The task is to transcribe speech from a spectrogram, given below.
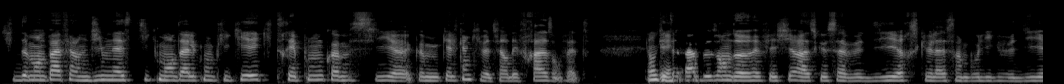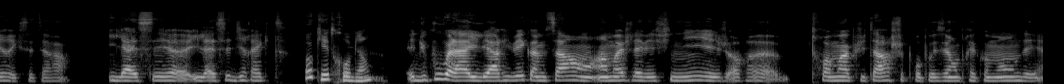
qui ne demande pas à faire une gymnastique mentale compliquée, qui te répond comme si, euh, comme quelqu'un qui va te faire des phrases en fait. Et tu pas besoin de réfléchir à ce que ça veut dire, ce que la symbolique veut dire, etc. Il est assez, euh, il est assez direct. Ok, trop bien. Et du coup, voilà, il est arrivé comme ça. En un mois, je l'avais fini et genre trois mois plus tard, je proposais en précommande et,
